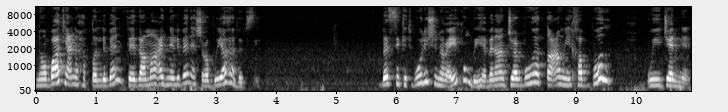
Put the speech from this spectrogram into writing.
نوبات يعني أحط اللبن. فإذا ما عندنا لبن أشرب وياها بيبسي. بس اكتبولي شنو رأيكم بيها. بنات جربوها الطعم يخبل ويجنن.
